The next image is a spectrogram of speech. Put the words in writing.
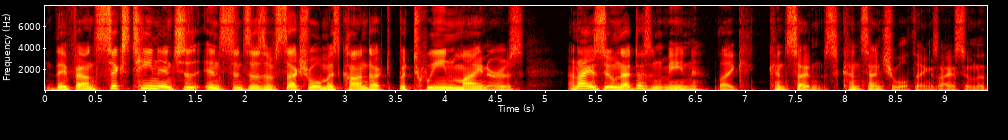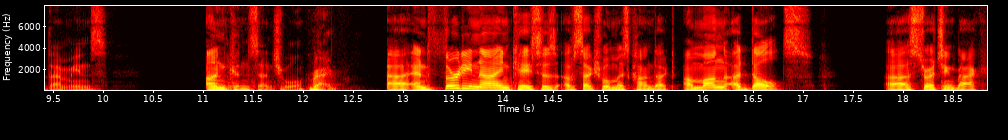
They found 16 inch- instances of sexual misconduct between minors. And I assume that doesn't mean like consent- consensual things. I assume that that means unconsensual Right. uh, and 39 cases of sexual misconduct among adults, uh, stretching back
